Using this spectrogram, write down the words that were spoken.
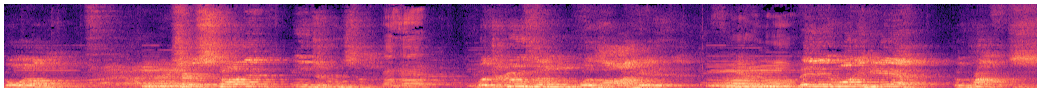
going on. Church started in Jerusalem, Uh-huh. but Jerusalem was hard-headed. They didn't want to hear the prophets.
